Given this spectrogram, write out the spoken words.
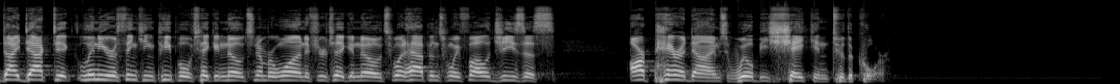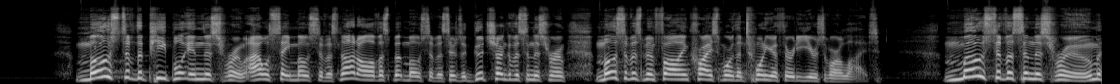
didactic, linear thinking people taking notes, number one, if you're taking notes, what happens when we follow Jesus? Our paradigms will be shaken to the core. Most of the people in this room, I will say most of us, not all of us, but most of us, there's a good chunk of us in this room, most of us have been following Christ more than 20 or 30 years of our lives. Most of us in this room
